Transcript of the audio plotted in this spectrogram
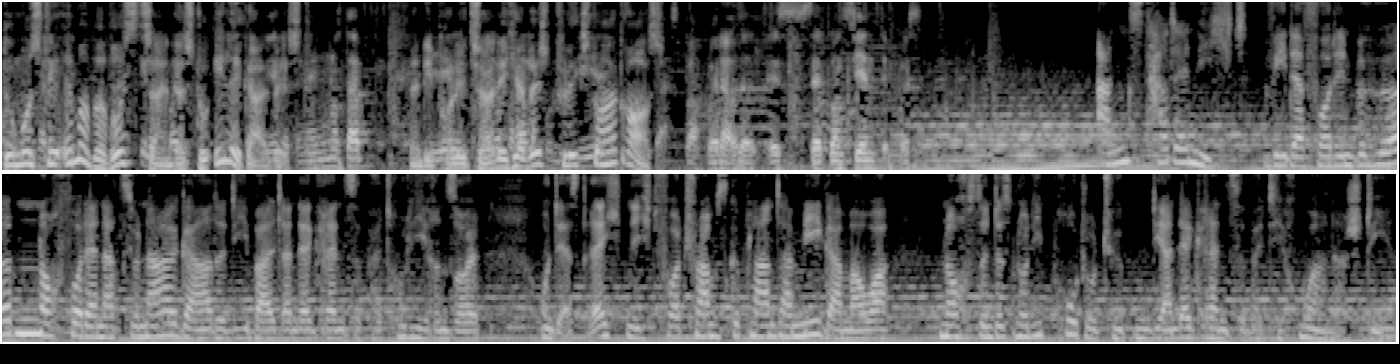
Du musst dir immer bewusst sein, dass du illegal bist. Wenn die Polizei dich erwischt, fliegst du halt raus. Angst hat er nicht, weder vor den Behörden noch vor der Nationalgarde, die bald an der Grenze patrouillieren soll. Und erst recht nicht vor Trumps geplanter Megamauer, noch sind es nur die Prototypen, die an der Grenze bei Tijuana stehen.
